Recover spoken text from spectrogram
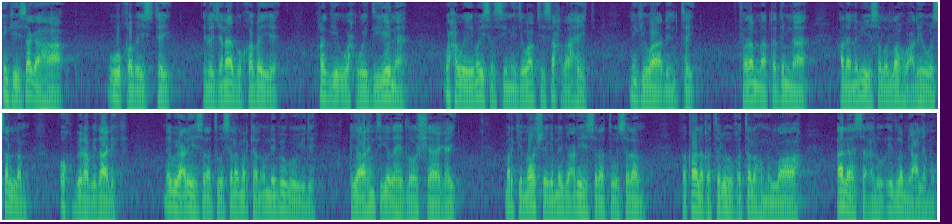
ninkii isaga ahaa wuu qabaystay ila janaabu qabaye raggii uu wax weydiiyeyna waxa weeye maysan siinin jawaabtii saxda ahayd ninkii waa dhintay falamaa qadimnaa calى nabiyi salى اllahu عalayhi wasalam ukhbira bidalik nebiga calayhi salaatu wasalaam markaan u nimi buu yidhi ayaa arrintii iyada ahayd loo sheegay markii noo sheegay nebiga calayhi salaatu wasalaam faqaala qataluuhu qatalahum allah alaa sa'aluu id lam yaclamuu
